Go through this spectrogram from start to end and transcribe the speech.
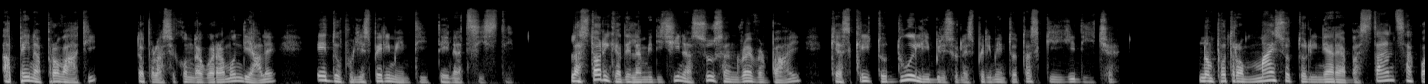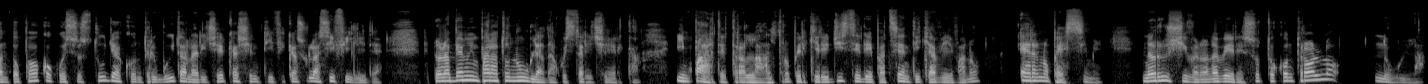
appena approvati dopo la Seconda Guerra Mondiale e dopo gli esperimenti dei nazisti. La storica della medicina Susan Reverby, che ha scritto due libri sull'esperimento Tuskegee, dice non potrò mai sottolineare abbastanza quanto poco questo studio ha contribuito alla ricerca scientifica sulla sifilide. Non abbiamo imparato nulla da questa ricerca, in parte tra l'altro perché i registri dei pazienti che avevano erano pessimi, non riuscivano ad avere sotto controllo nulla.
